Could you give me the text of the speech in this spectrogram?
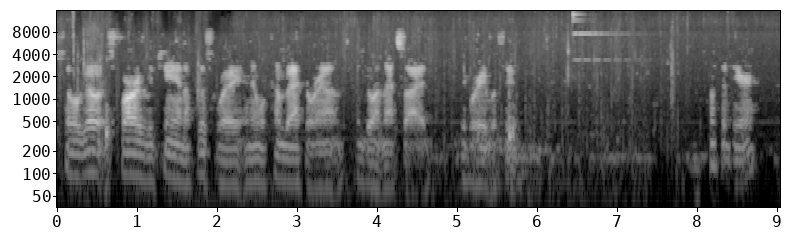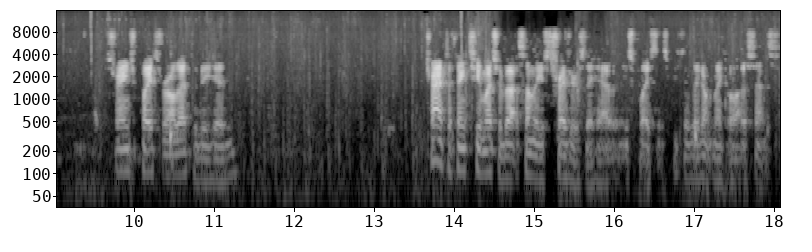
So we'll go as far as we can up this way, and then we'll come back around and go on that side if we're able to. Something here. Strange place for all that to be hidden. Try not to think too much about some of these treasures they have in these places because they don't make a lot of sense.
